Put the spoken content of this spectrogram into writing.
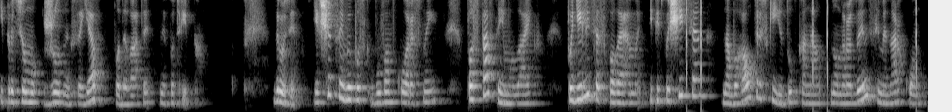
і при цьому жодних заяв подавати не потрібно. Друзі, якщо цей випуск був вам корисний, поставте йому лайк, поділіться з колегами і підпишіться на бухгалтерський YouTube канал номер 1 Семінар.ком,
